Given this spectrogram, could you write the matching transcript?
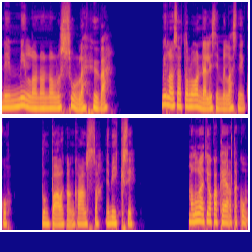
niin milloin on ollut sulle hyvä? Milloin sä oot ollut onnellisimmillaan niin kuin sun palkan kanssa ja miksi? Mä luulen, että joka kerta, kun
